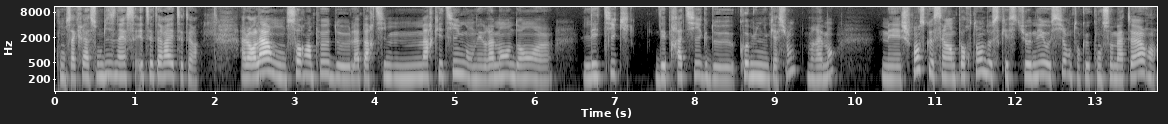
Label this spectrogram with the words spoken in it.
consacré à son business, etc., etc. Alors là, on sort un peu de la partie marketing, on est vraiment dans euh, l'éthique des pratiques de communication, vraiment. Mais je pense que c'est important de se questionner aussi en tant que consommateur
